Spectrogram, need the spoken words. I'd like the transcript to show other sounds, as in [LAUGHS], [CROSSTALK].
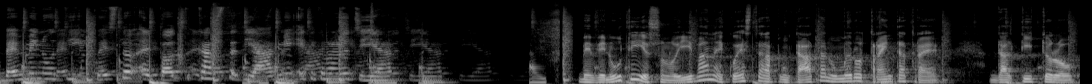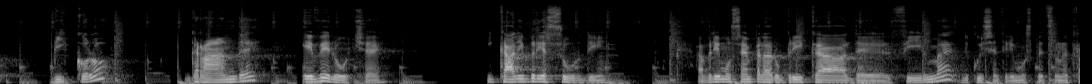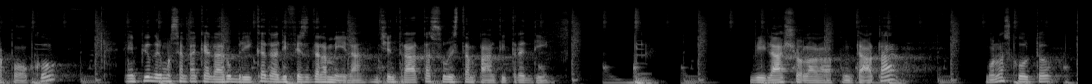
Benvenuti, questo è il podcast di Armi e Tecnologia. Benvenuti, io sono Ivan e questa è la puntata numero 33 dal titolo Piccolo, Grande e Veloce. I calibri assurdi. Avremo sempre la rubrica del film, di cui sentiremo spezzone tra poco, e in più avremo sempre anche la rubrica della difesa della mela, incentrata sulle stampanti 3D. Vi lascio la puntata. Buon ascolto.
